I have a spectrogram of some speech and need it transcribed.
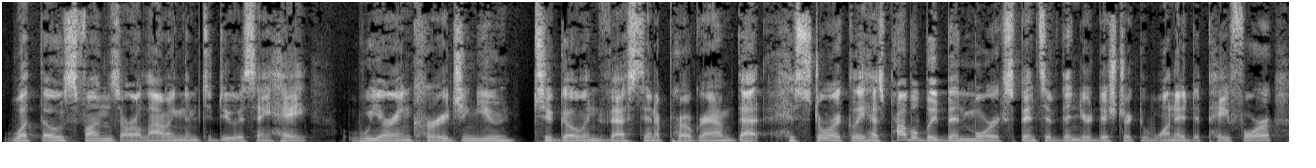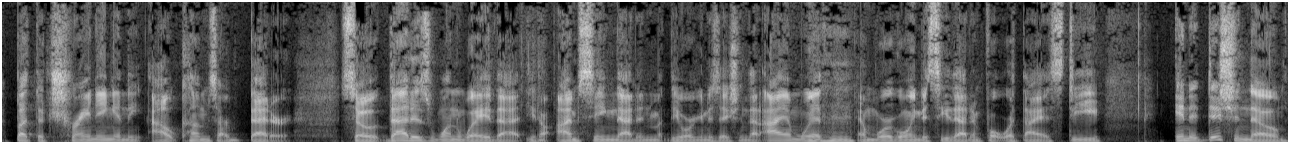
what those funds are allowing them to do is saying, hey, we are encouraging you to go invest in a program that historically has probably been more expensive than your district wanted to pay for, but the training and the outcomes are better. So that is one way that, you know, I'm seeing that in the organization that I am with, mm-hmm. and we're going to see that in Fort Worth ISD. In addition, though,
